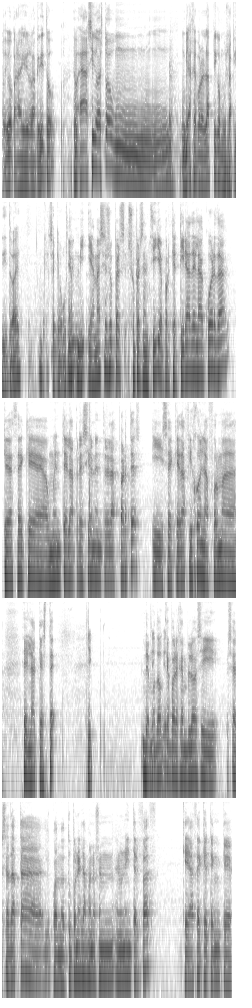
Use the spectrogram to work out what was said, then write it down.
lo digo para ir rapidito. Ha sido esto un, viaje por el láptico muy rapidito, ¿eh? Que sé que gusta. Em, y además es súper super sencillo porque tira de la cuerda que hace que aumente la presión entre las partes y se queda fijo en la forma en la que esté. Sí. De modo que, por ejemplo, si se adapta cuando tú pones las manos en una interfaz, que hace que, que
